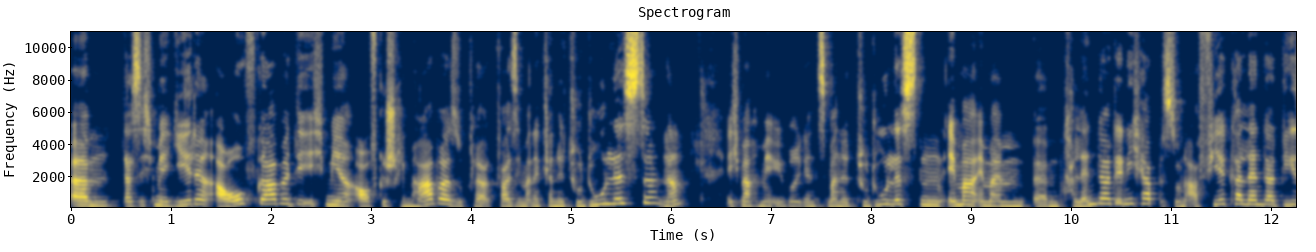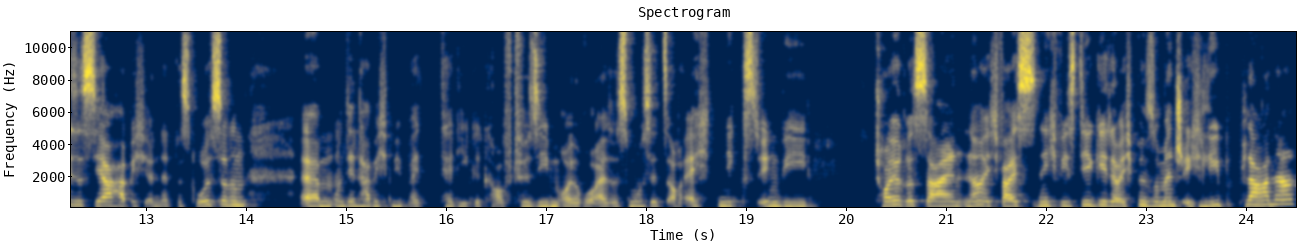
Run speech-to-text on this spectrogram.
ähm, dass ich mir jede Aufgabe, die ich mir aufgeschrieben habe, also quasi meine kleine To-Do-Liste, ne? Ich mache mir übrigens meine To-Do-Listen immer in meinem ähm, Kalender, den ich habe. Ist so ein A4-Kalender. Dieses Jahr habe ich einen etwas größeren ähm, und den habe ich mir bei Teddy gekauft für 7 Euro. Also es muss jetzt auch echt nichts irgendwie Teures sein. Ne? Ich weiß nicht, wie es dir geht, aber ich bin so ein Mensch, ich liebe Planer.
